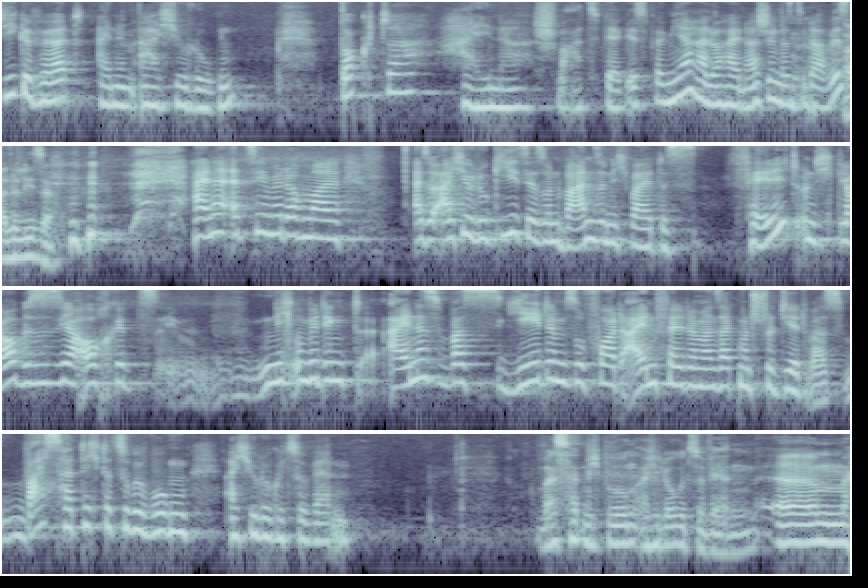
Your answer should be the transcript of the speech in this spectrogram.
die gehört einem Archäologen. Dr. Heiner Schwarzberg ist bei mir. Hallo Heiner, schön, dass du da bist. Hallo Lisa. Heiner, erzähl mir doch mal, also Archäologie ist ja so ein wahnsinnig weites Feld und ich glaube, es ist ja auch jetzt nicht unbedingt eines, was jedem sofort einfällt, wenn man sagt, man studiert was. Was hat dich dazu bewogen, Archäologe zu werden? Was hat mich bewogen, Archäologe zu werden? Ähm,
